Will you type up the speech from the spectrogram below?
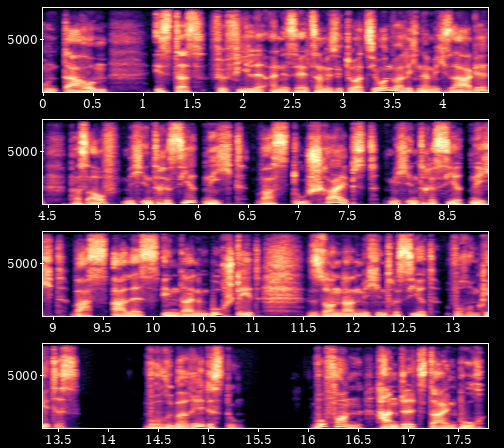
Und darum ist das für viele eine seltsame Situation, weil ich nämlich sage, pass auf, mich interessiert nicht, was du schreibst, mich interessiert nicht, was alles in deinem Buch steht, sondern mich interessiert, worum geht es? Worüber redest du? Wovon handelt dein Buch?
